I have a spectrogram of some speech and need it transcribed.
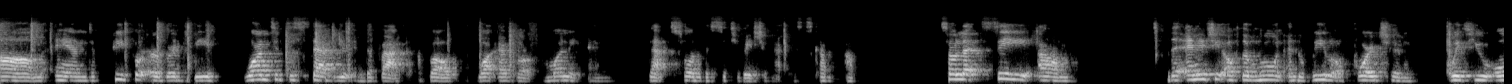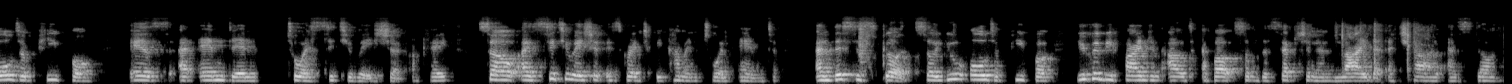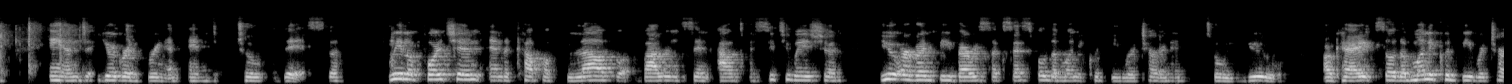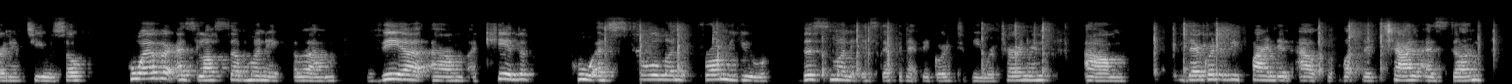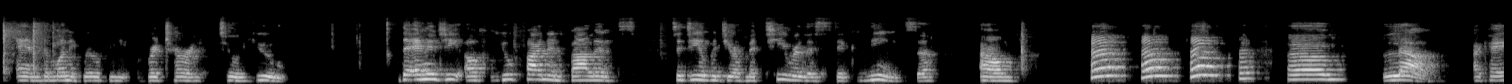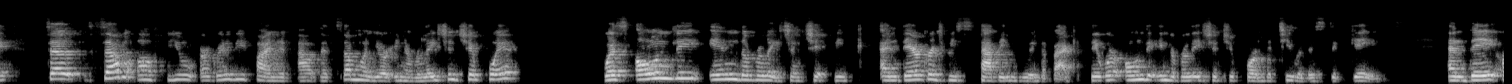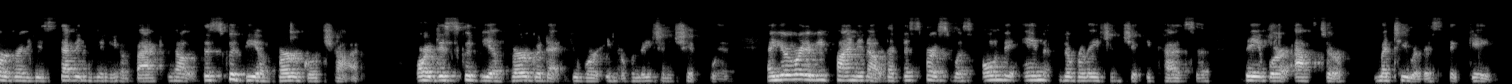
um, and people are going to be wanting to stab you in the back about whatever money and that sort of a situation that is coming up. So let's see um, the energy of the moon and the wheel of fortune with you older people is an ending to a situation, okay? So a situation is going to be coming to an end and this is good. So you older people, you could be finding out about some deception and lie that a child has done, and you're going to bring an end to this. Wheel of Fortune and the Cup of Love balancing out a situation. You are going to be very successful. The money could be returning to you. Okay, so the money could be returning to you. So whoever has lost some money um, via um, a kid who has stolen from you this money is definitely going to be returning. Um, they're going to be finding out what the child has done and the money will be returned to you. The energy of you finding balance to deal with your materialistic needs. Um, um, love, okay? So some of you are going to be finding out that someone you're in a relationship with was only in the relationship and they're going to be stabbing you in the back. They were only in the relationship for materialistic gains and they are going to be stabbing you in your back. Now, this could be a Virgo child or this could be a Virgo that you were in a relationship with. And you're going to be finding out that this person was only in the relationship because uh, they were after materialistic gains.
